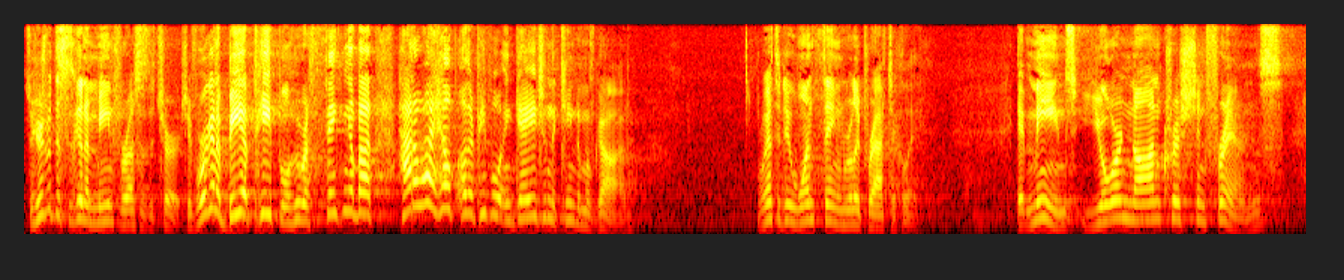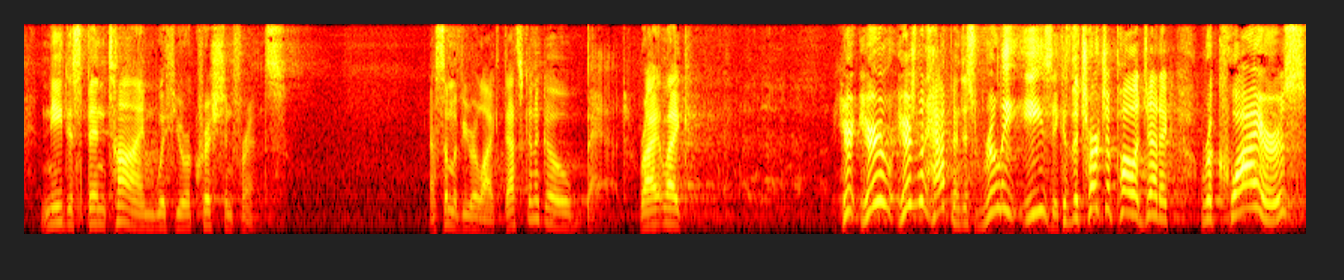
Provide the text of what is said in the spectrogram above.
So here's what this is going to mean for us as a church. If we're going to be a people who are thinking about how do I help other people engage in the kingdom of God, we have to do one thing really practically. It means your non Christian friends need to spend time with your Christian friends. Now, some of you are like, that's going to go bad, right? Like, here, here, here's what happens it's really easy because the church apologetic requires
